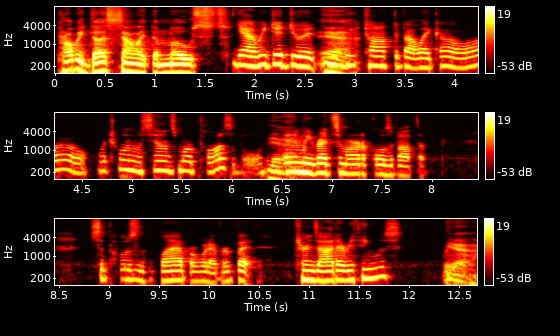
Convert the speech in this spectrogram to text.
probably does sound like the most. Yeah, we did do it. Yeah. We talked about like, oh, oh, which one was, sounds more plausible? Yeah. And then we read some articles about the supposed lab or whatever, but turns out everything was Yeah,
